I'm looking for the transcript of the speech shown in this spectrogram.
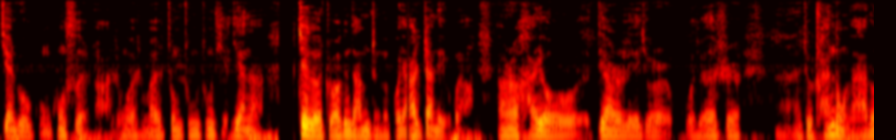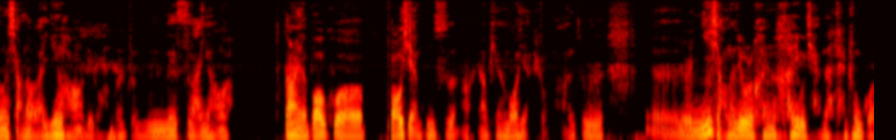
建筑公公司啊，中国什么中中中铁建呐，这个主要跟咱们整个国家战略有关啊。当然还有第二类就是我觉得是呃就传统的大家都能想到的银行这种，那四大银行啊，当然也包括。保险公司啊，像平安保险这种啊，就是，呃，就是你想的，就是很很有钱的，在中国，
